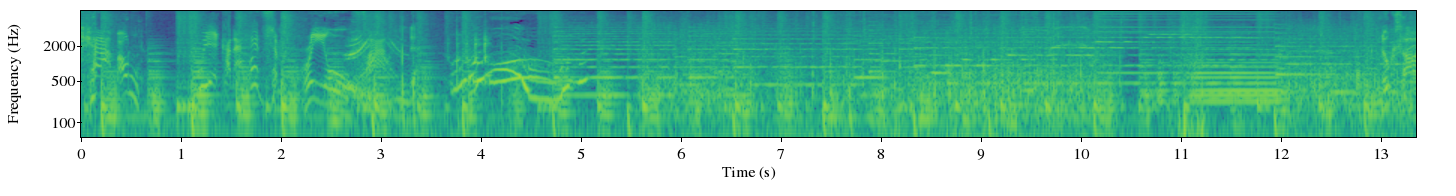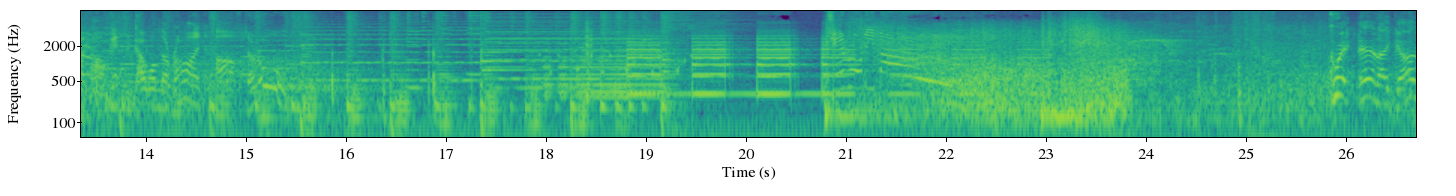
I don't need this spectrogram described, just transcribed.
Come on. We're gonna have some real fun. Looks like I'll get to go on the ride after all. Geronimo! Quick, there they go.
